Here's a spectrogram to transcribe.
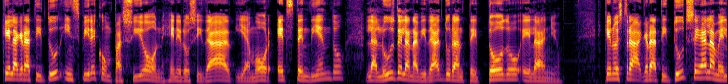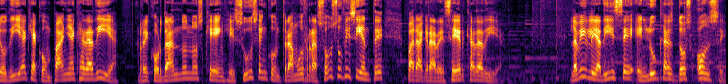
Que la gratitud inspire compasión, generosidad y amor, extendiendo la luz de la Navidad durante todo el año. Que nuestra gratitud sea la melodía que acompaña cada día recordándonos que en Jesús encontramos razón suficiente para agradecer cada día. La Biblia dice en Lucas 2.11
